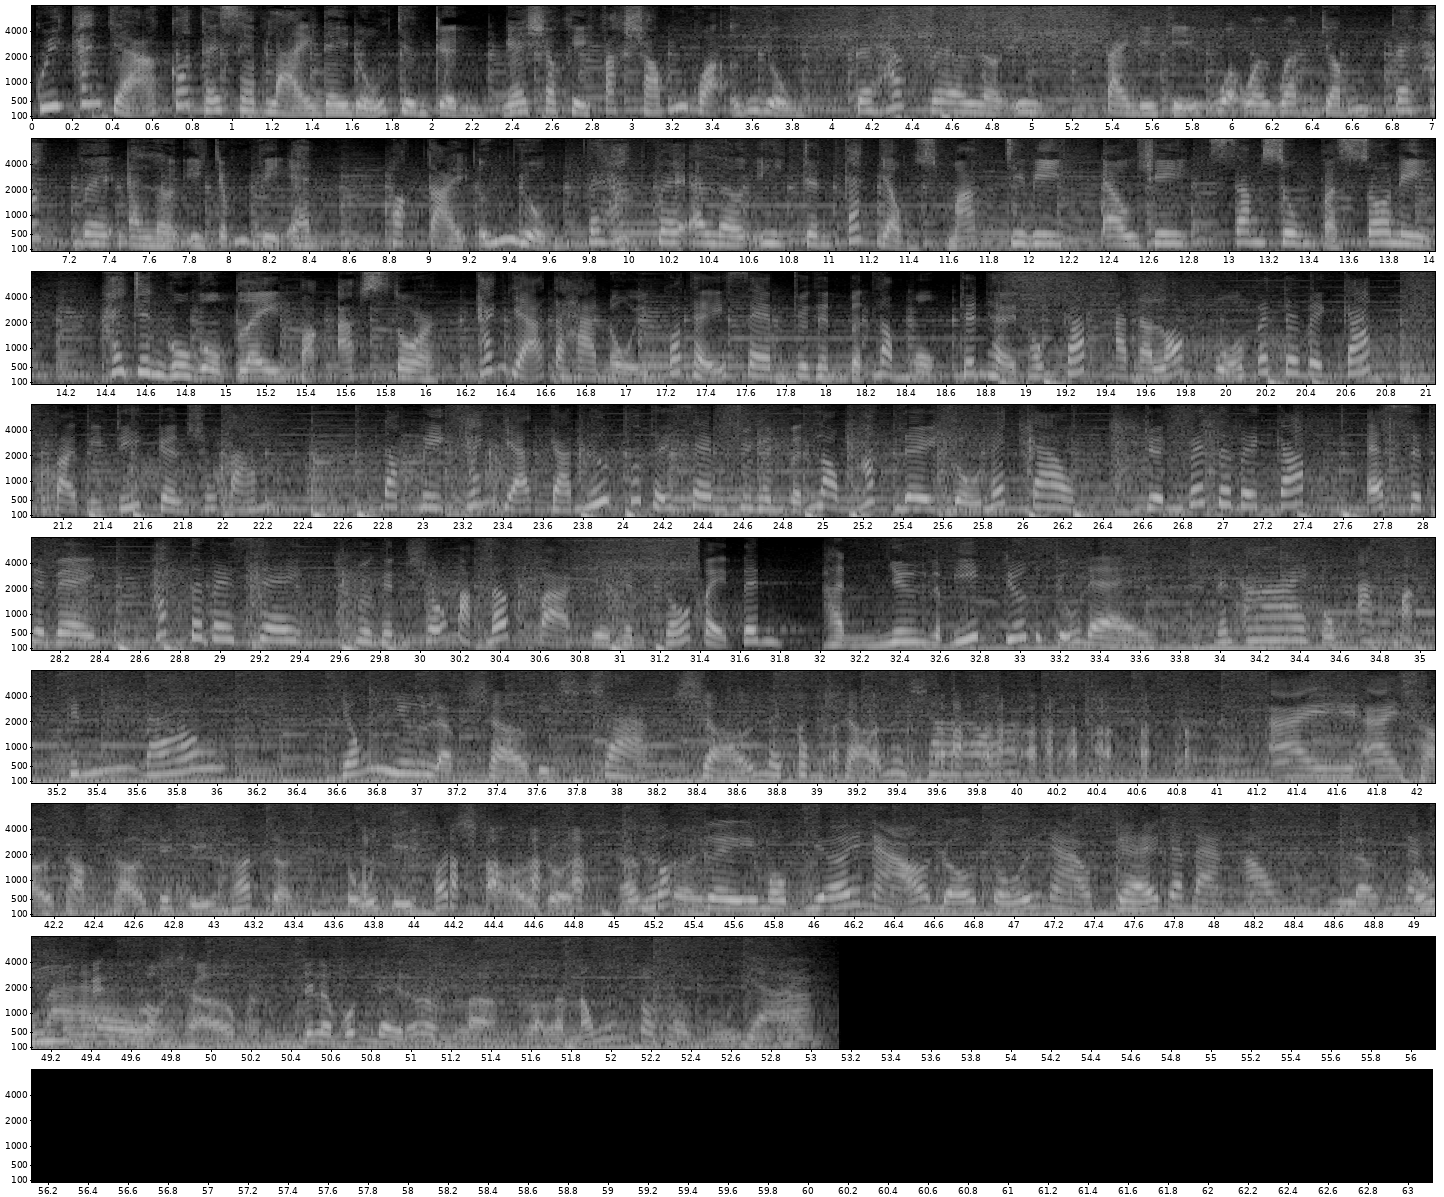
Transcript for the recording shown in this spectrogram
Quý khán giả có thể xem lại đầy đủ chương trình ngay sau khi phát sóng qua ứng dụng THVLI tại địa chỉ www.thvli.vn hoặc tại ứng dụng THVLI trên các dòng Smart TV, LG, Samsung và Sony hay trên Google Play hoặc App Store. Khán giả tại Hà Nội có thể xem truyền hình Vĩnh Long 1 trên hệ thống cáp analog của VTV Cáp tại vị trí kênh số 8. Đặc biệt khán giả cả nước có thể xem truyền hình Vĩnh Long HD độ nét cao trên VTV Cáp, SCTV, HTVC, truyền hình số mặt đất và truyền hình số vệ tinh. Hình như là biết trước cái chủ đề nên ai cũng ăn mặc kín đáo giống như là sợ bị sàm sợ nơi công sở hay sao? Á ai ai sợ sàm sợ chứ chị hết rồi. Tuổi chị hết sợ rồi. Ở bất kỳ một giới nào độ tuổi nào kể cả đàn ông lẫn đàn đúng bà. ai cũng còn sợ mà đúng. Đây là vấn đề đó là, là gọi là nóng trong thời buổi hiện Dạ. nay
